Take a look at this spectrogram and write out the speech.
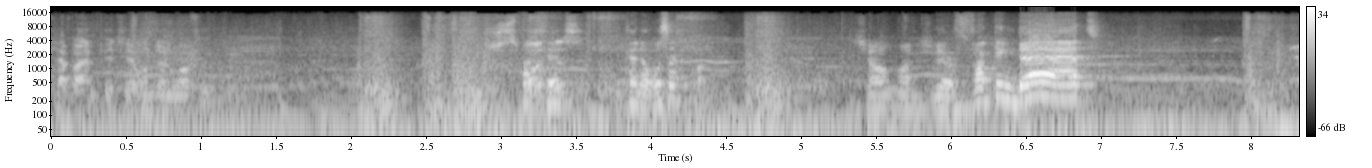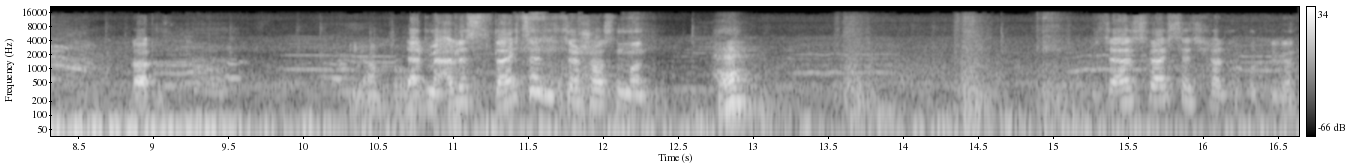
Ich habe einen PT runtergeworfen. Hit. ist. Keine Hose. Ich auch, ich You're fucking dead! Da- die Der hat mir alles gleichzeitig zerschossen, Mann. Hä? Ist ja alles gleichzeitig gerade kaputt gegangen.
